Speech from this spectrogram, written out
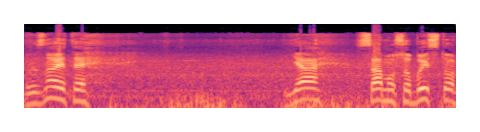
Ви знаєте, я сам особисто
